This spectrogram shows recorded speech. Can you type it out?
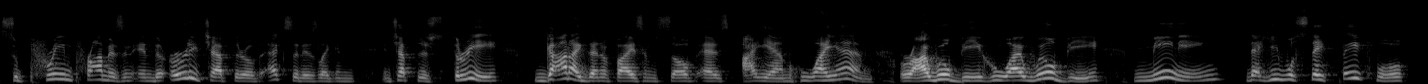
supreme promise. In, in the early chapter of Exodus, like in, in chapters 3, God identifies himself as I am who I am, or I will be who I will be, meaning that he will stay faithful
